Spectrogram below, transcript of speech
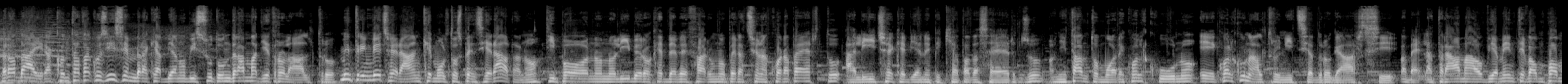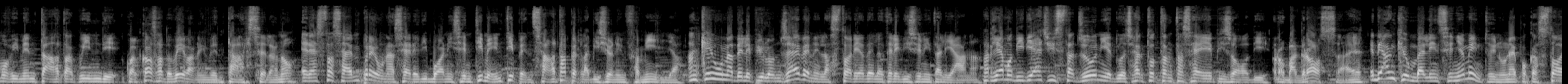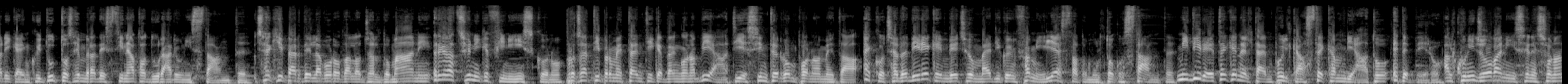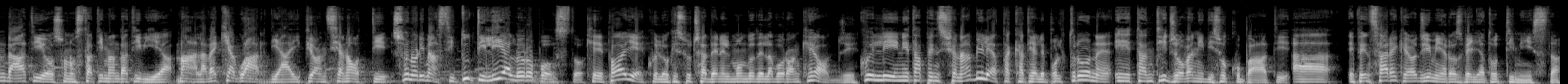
Però dai, raccontata così sembra che abbiano vissuto un dramma dietro l'altro. Mentre invece era anche molto spensierata, no? Tipo nonno libero che deve fare un'operazione a cuore aperto, Alice che viene picchiata da Sergio, ogni tanto muore qualcuno e qualcun altro inizia a drogarsi. Vabbè, la trama ovviamente va un po' movimentata, quindi qualcosa dovevano inventarsela, no? E resta sempre una serie di buoni sentimenti pensata per la visione in famiglia. Anche una delle più longeve nella storia della televisione italiana. Parliamo di 10 stagioni e 286 episodi. Roba grossa, eh? Ed è anche un bel insegnamento in un'epoca storica in cui tutto sembra destinato a durare un istante. C'è chi perde il lavoro dall'oggi al domani, relazioni che finiscono, progetti promettenti che vengono avviati e si interrompono a metà. Ecco, c'è da dire che invece un medico in famiglia è stato molto costante. Mi direte che nel tempo il cast è cambiato, ed è vero. Alcuni giovani se ne sono andati o sono stati mandati via, ma la vecchia guardia, i più anzianotti, sono rimasti tutti lì al loro posto, che poi è quello che succede nel mondo del lavoro anche oggi. Quelli in età pensionabile attaccati alle poltrone e tanti giovani disoccupati. Ah, e pensare che oggi mi ero svegliato ottimista.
